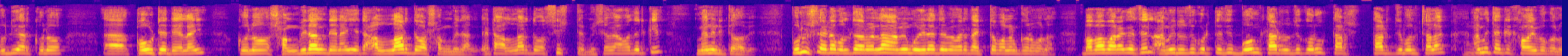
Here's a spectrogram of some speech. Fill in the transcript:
দুনিয়ার কোনো কোর্টে দেয় নাই কোনো সংবিধান দেয় নাই এটা আল্লাহর দেওয়া সংবিধান। এটা আল্লাহর দেওয়া সিস্টেম হিসেবে আমাদেরকে মেনে নিতে হবে। পুরুষরা এটা বলতে পারবে না আমি মহিলাদের ব্যাপারে দায়িত্ব পালন করব না। বাবা মারা গেছেন আমি রুজু করতেছি বোন তার রুজু করুক তার তার জীবন চালাক আমি তাকে খাওয়াইবো গেলো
